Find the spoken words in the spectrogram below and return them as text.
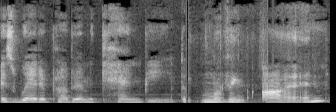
is where the problem can be. moving on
